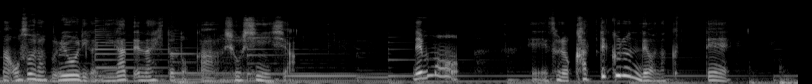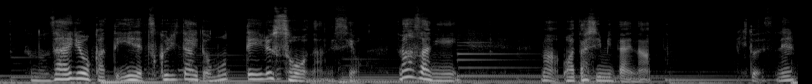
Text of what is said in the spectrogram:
まあ、おそらく料理が苦手な人とか初心者でも、えー、それを買ってくるんではなくってその材料を買って家で作りたいと思っているそうなんですよ。まさに、まあ、私みたいな人ですね。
